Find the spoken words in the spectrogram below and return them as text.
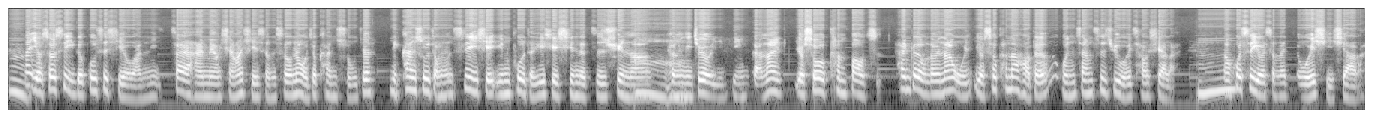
嗯，那有时候是一个故事写完，你在还没有想要写什么时候，那我就看书。就你看书总是一些 input 的一些新的资讯啊，uh. 可能你就有灵感。那有时候看报纸，看各种东西，那我有时候看到好的文章字句，我会抄下来。嗯，那或是有什么我会写下来。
